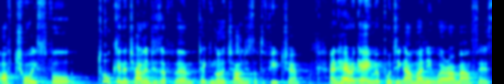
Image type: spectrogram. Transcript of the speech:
of choice for talking the challenges of, um, taking on the challenges of the future. And here again, we're putting our money where our mouth is.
